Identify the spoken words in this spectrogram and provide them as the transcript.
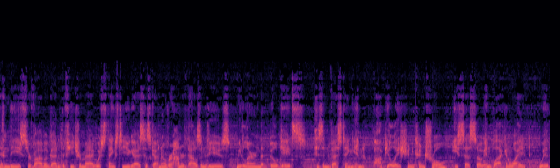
in the Survival Guide to the Future mag, which thanks to you guys has gotten over 100,000 views. We learned that Bill Gates is investing in population control. He says so in black and white with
